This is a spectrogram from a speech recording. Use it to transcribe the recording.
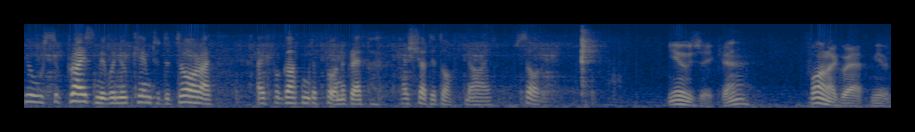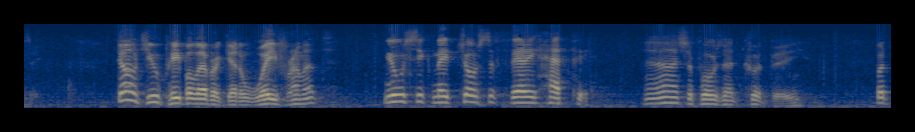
you surprised me when you came to the door. I, I've forgotten the phonograph. I shut it off now. I'm sorry. Music, huh? Phonograph music. Don't you people ever get away from it? Music made Joseph very happy. Yeah, I suppose that could be. But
